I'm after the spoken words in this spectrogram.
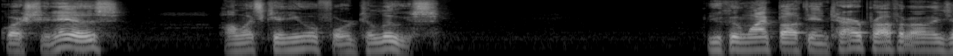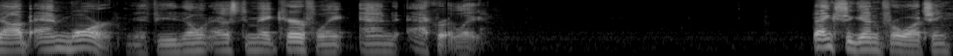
Question is, how much can you afford to lose? You can wipe out the entire profit on a job and more if you don't estimate carefully and accurately. Thanks again for watching,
